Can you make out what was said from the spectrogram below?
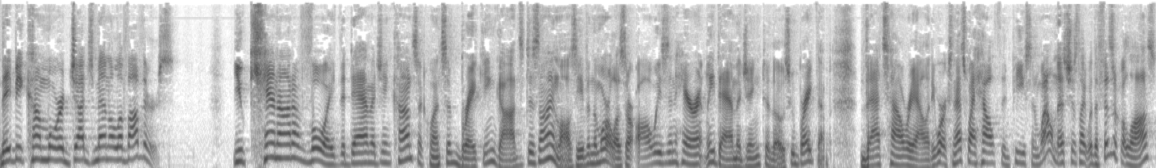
They become more judgmental of others. You cannot avoid the damaging consequence of breaking God's design laws. Even the moral laws are always inherently damaging to those who break them. That's how reality works. And that's why health and peace and wellness, just like with the physical laws,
